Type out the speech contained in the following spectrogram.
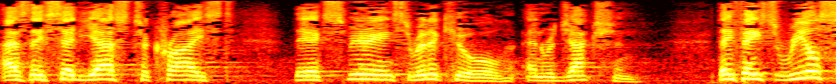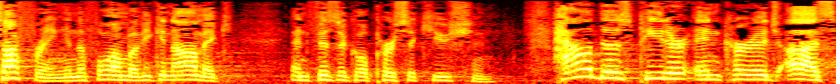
As they said yes to Christ, they experienced ridicule and rejection. They faced real suffering in the form of economic and physical persecution. How does Peter encourage us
